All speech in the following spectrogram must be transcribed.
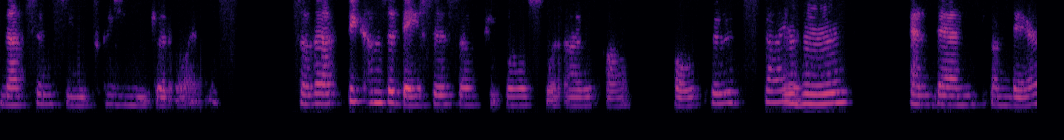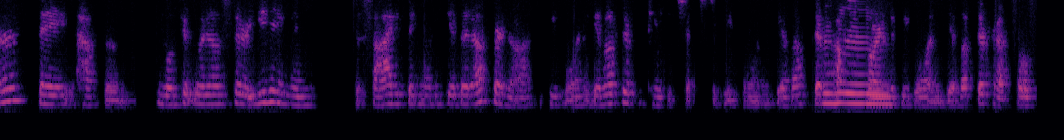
nuts and seeds, because you need good oils. So that becomes a basis of people's what I would call whole foods diet. Mm-hmm. And then from there, they have to look at what else they're eating and decide if they want to give it up or not. Do people want to give up their potato chips? Do people want to give up their popcorn? Mm-hmm. Do people want to give up their pretzels?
